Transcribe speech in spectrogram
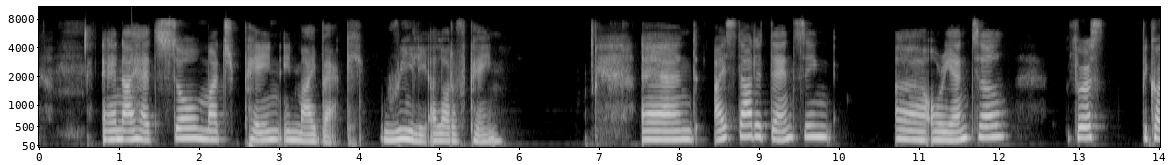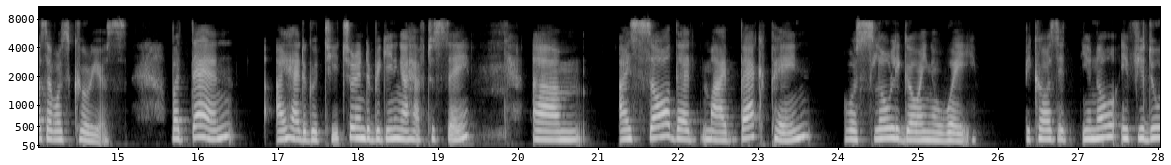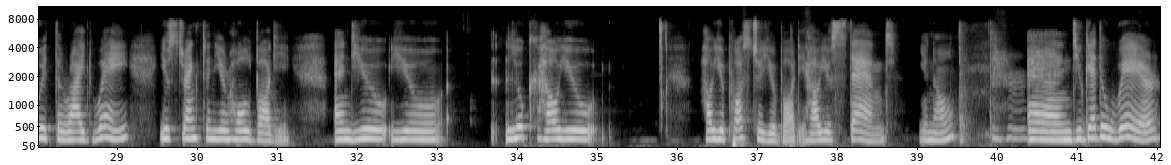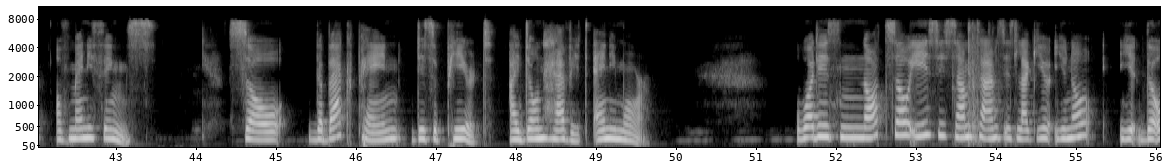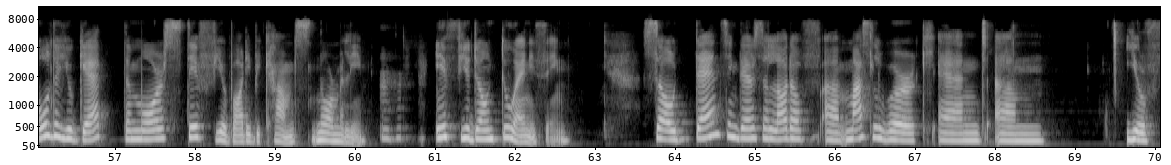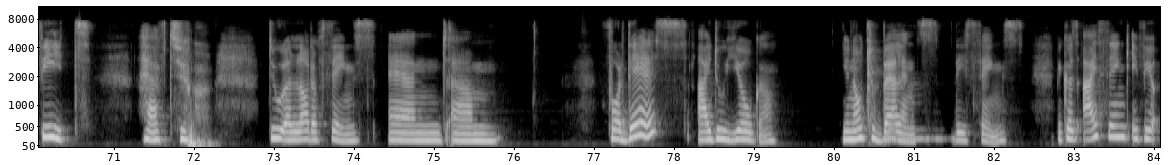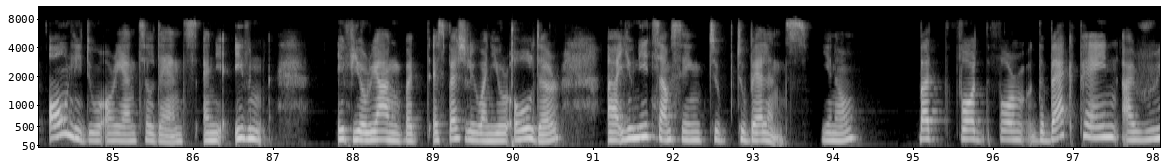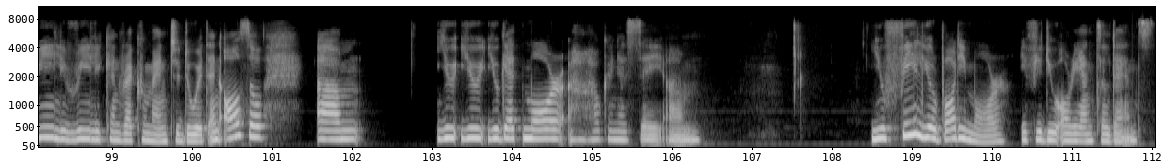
And i had so much pain in my back. Really a lot of pain and I started dancing uh, Oriental first because I was curious. But then I had a good teacher in the beginning, I have to say. Um, I saw that my back pain was slowly going away because it, you know, if you do it the right way, you strengthen your whole body and you, you look how you how you posture your body, how you stand, you know, mm-hmm. and you get aware of many things. So the back pain disappeared. I don't have it anymore. What is not so easy sometimes is like you, you know, you, the older you get, the more stiff your body becomes normally mm-hmm. if you don't do anything. So dancing, there's a lot of uh, muscle work, and um, your feet have to do a lot of things. And um, for this, I do yoga. You know, to balance mm-hmm. these things, because I think if you only do Oriental dance, and even if you're young, but especially when you're older, uh, you need something to to balance you know? But for for the back pain i really really can recommend to do it. And also um, you you you get more how can i say um, you feel your body more if you do oriental dance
